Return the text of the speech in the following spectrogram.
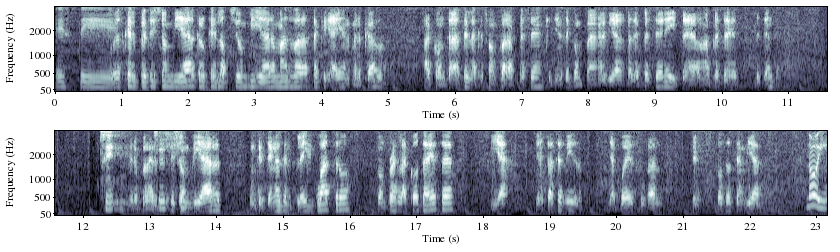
Este... Pero es que el PlayStation VR creo que es la opción VR más barata que hay en el mercado. A contraste de la que son para PC, que tienes que comprar el VR de PC y da una PC decente. Sí. Pero con el PlayStation VR, aunque tengas el Play 4, compras la cosa esa y ya, ya está servido. Ya puedes jugar esas cosas en VR. No, y,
